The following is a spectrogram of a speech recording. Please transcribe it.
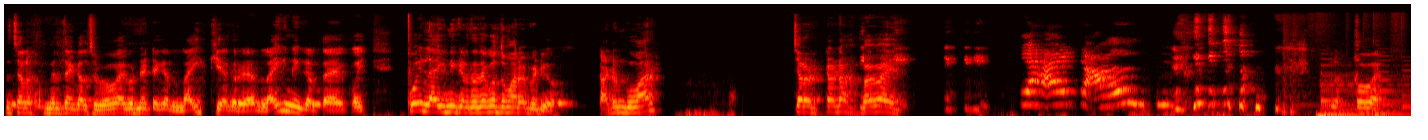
तो चलो मिलते हैं कल सुबह। Bye good night take care like किया करो यार। लाइक नहीं करता है कोई। कोई लाइक नहीं करता। देखो तुम्हारा वीडियो कार्टून कुमार। चलो tata. Bye bye bye bye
